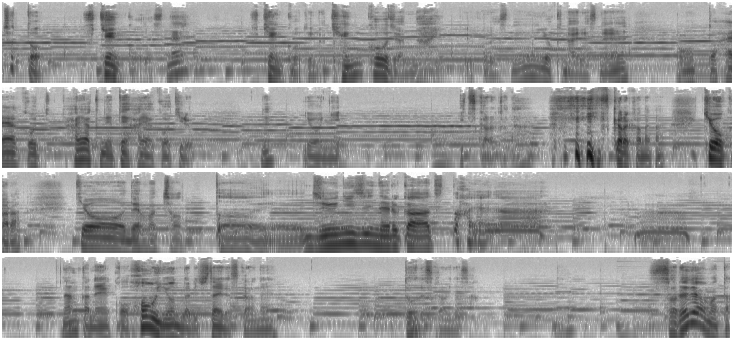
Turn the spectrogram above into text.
ちょっと不健康ですね。不健康というのは健康じゃないということですね。良くないですね。もっと早く起き早く寝て早く起きる。ね。ようにいつからかな？いつからかな？か今日から？今日でもちょっと12時寝るか。ちょっと早いな。ん。なんかねこう本読んだりしたいですからね。どうですか皆さん？それではまた。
